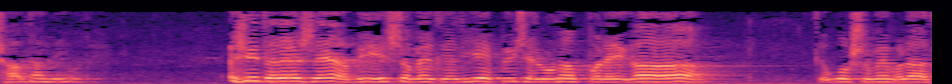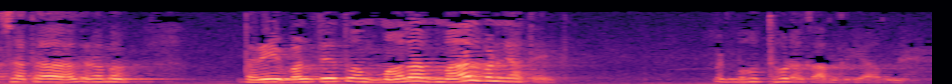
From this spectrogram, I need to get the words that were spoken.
सावधान नहीं होते। इसी तरह से अभी इस समय के लिए पीछे रोना पड़ेगा कि वो समय बड़ा अच्छा था। अगर हम धनी बनते तो हम माला माल बन जाते। बट बहुत थोड़ा काम किया आपने।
